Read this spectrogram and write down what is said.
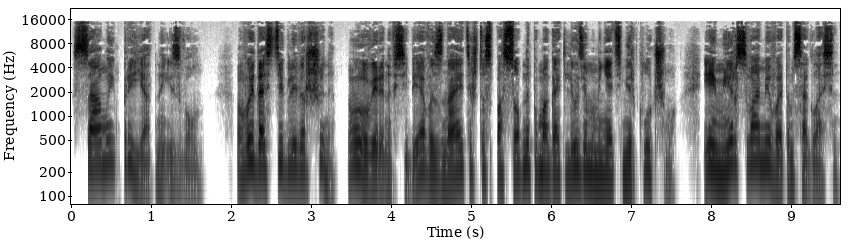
Самый приятный из волн. Вы достигли вершины, вы уверены в себе, вы знаете, что способны помогать людям менять мир к лучшему. И мир с вами в этом согласен.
